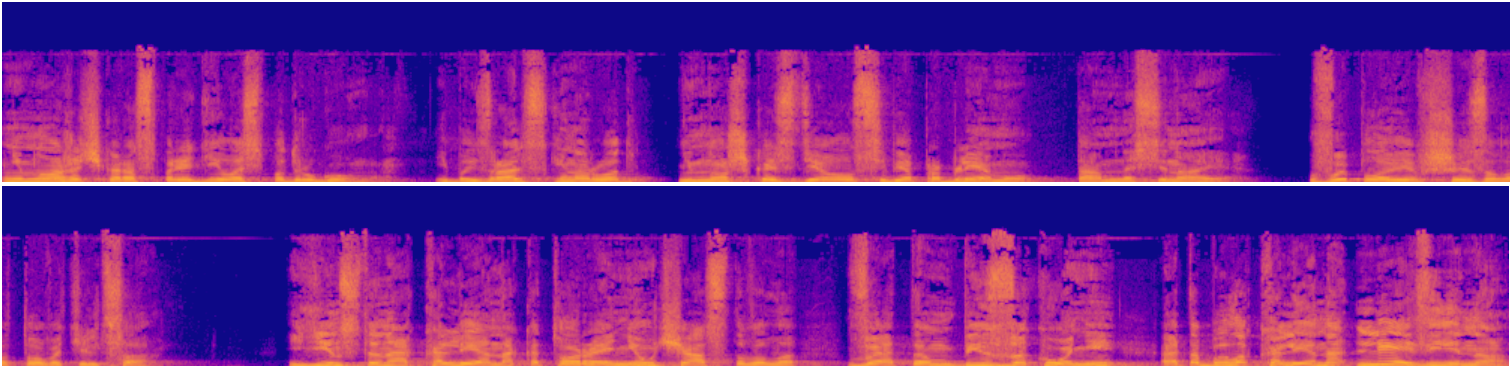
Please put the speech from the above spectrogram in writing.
немножечко распорядилась по-другому, ибо израильский народ немножко сделал себе проблему там, на Синае – выплавившие золотого тельца. Единственное колено, которое не участвовало в этом беззаконии, это было колено Левиина.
